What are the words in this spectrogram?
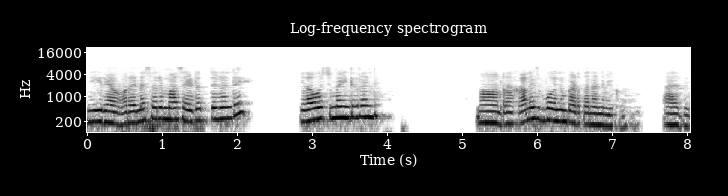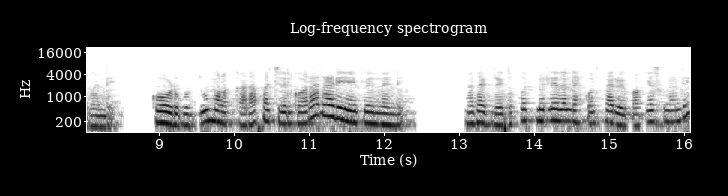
మీరు ఎవరైనా సరే మా సైడ్ వస్తేనండి ఇలా వచ్చి మా ఇంటికి రండి. నాలుగు రకాలు వేసి భోజనం పెడతానండి మీకు. అదిగోండి. కోడిగుడ్డు ములక్కాడ పచ్చిరొయ్యల కూర రెడీ అయిపోయిందండి. నా దగ్గర అయితే కొత్తిమీర లేదండి. కొంచెం కరివేపాకు వేసుకునండి.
